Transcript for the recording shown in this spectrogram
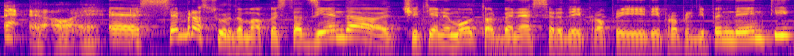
Eh, eh, oh, eh. Eh, sembra assurdo, ma questa azienda ci tiene molto al benessere dei propri, dei propri dipendenti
